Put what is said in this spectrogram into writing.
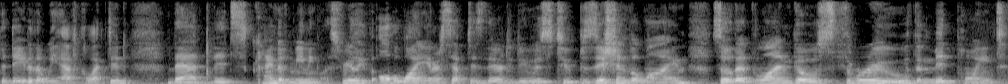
the data that we have collected that it's kind of meaningless really all the y-intercept is there to do is to position the line so that the line goes through the midpoint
